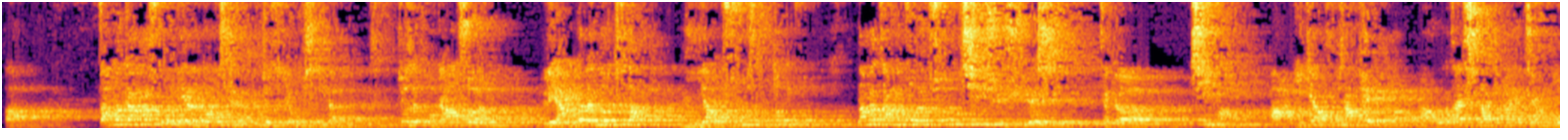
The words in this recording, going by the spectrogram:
啊，咱们刚刚所练的东西呢，就是有形的，就是我刚刚说了，两个人都知道你要出什么动作，那么咱们作为初期去学习这个技法。啊，一定要互相配合啊！我在其他地方也讲过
